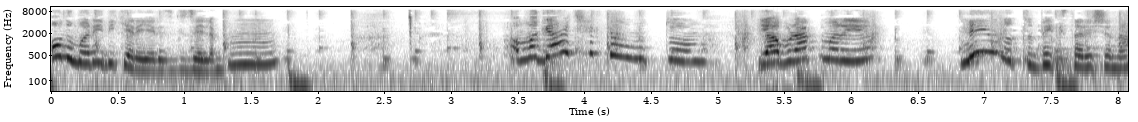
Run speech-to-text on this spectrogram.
O numarayı bir kere yeriz güzelim. Ama gerçekten unuttum. Ya bırak numarayı. Neyi unuttun peki sarışınım?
